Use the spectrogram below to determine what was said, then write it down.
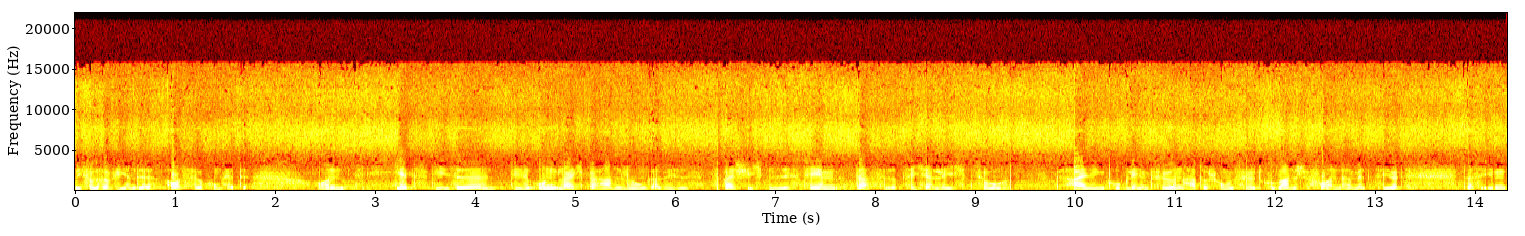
nicht so gravierende Auswirkungen hätte. Und jetzt diese, diese Ungleichbehandlung, also dieses Zwei-Schichten-System, das wird sicherlich zu einigen Problemen führen, hat auch schon geführt. Kubanische Freunde haben erzählt, dass eben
